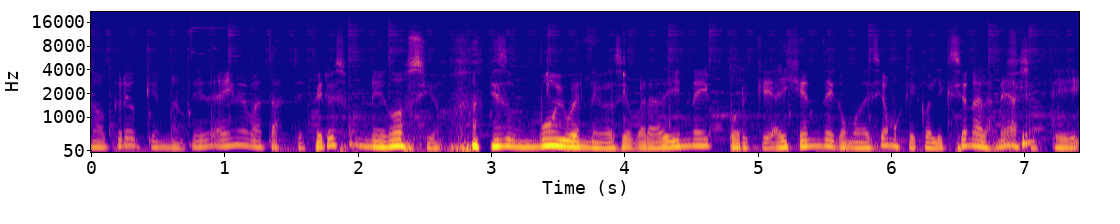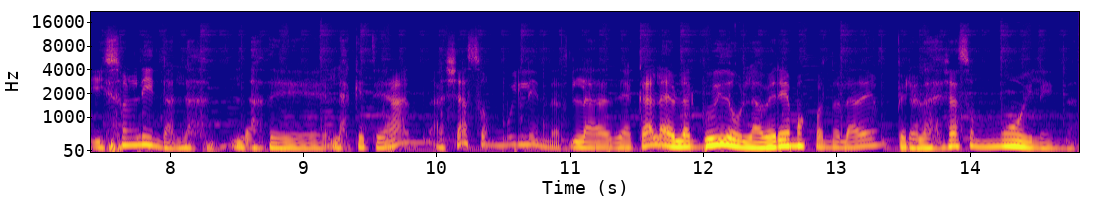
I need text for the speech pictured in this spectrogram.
No, creo que no. Eh, Ahí me mataste. Pero es un negocio. es un muy buen negocio para Disney porque hay gente, como decíamos, que colecciona las medallas. Eh, y son lindas. Las, las de las que te dan allá son muy lindas. La de acá, la de Black Widow, la veremos cuando la den. Pero las de allá son muy lindas.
